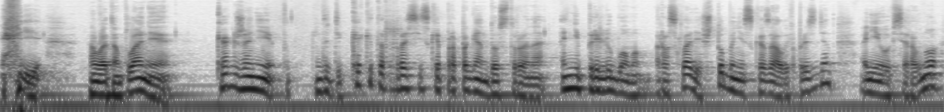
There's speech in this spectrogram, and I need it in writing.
И в этом плане, как же они, Смотрите, как эта российская пропаганда устроена. Они при любом раскладе, что бы ни сказал их президент, они его все равно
